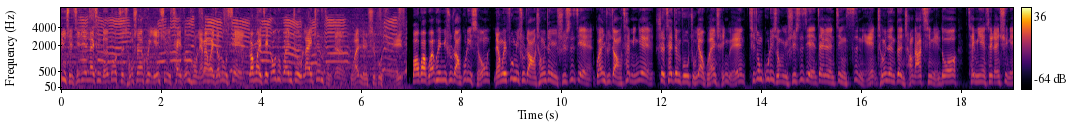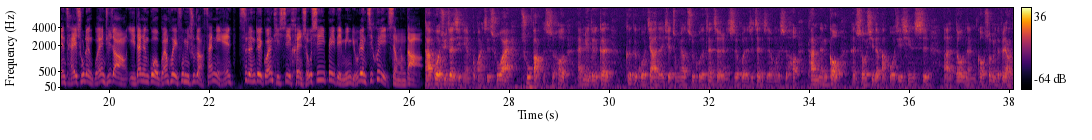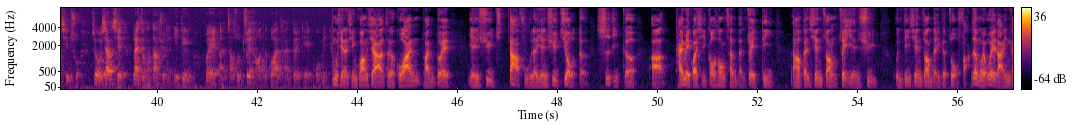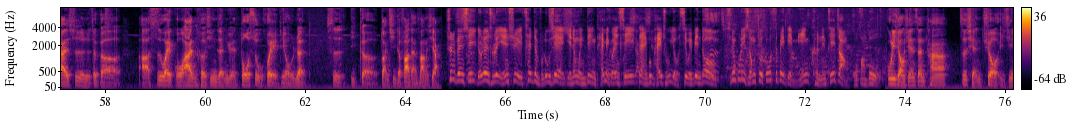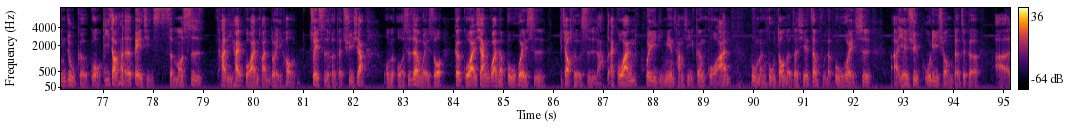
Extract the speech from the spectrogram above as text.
竞选期间，赖幸德多次重申会延续蔡总统两岸外交路线，让外界高度关注赖政府的国安人事布局。包括国安会秘书长郭立雄、两位副秘书长陈文正与徐思健、国安局长蔡明燕是蔡政府主要国安成员。其中，郭立雄与徐思健在任近四年，陈文正更长达七年多。蔡明燕虽然去年才出任国安局长，也担任过国安会副秘书长三年，四人对国安体系很熟悉，被点名留任机会相当大。他过去这几年，不管是出外出访的时候，来面对更各个国家的一些重要智库的政策人士或者是政治人物的时候，他能够很熟悉的把国际形势呃都能够说明的非常清楚，所以我相信赖总统当选呢一定会呃找出最好的国安团队给国民。目前的情况下，这个国安团队延续大幅的延续旧的，是一个啊台美关系沟通成本最低，然后跟现状最延续稳定现状的一个做法。认为未来应该是这个。啊，四位国安核心人员多数会留任，是一个短期的发展方向。数据分析，留任除了延续蔡政府路线，也能稳定台美关系，但也不排除有些微变动。其中，顾立雄就多次被点名，可能接掌国防部。顾立雄先生他之前就已经入阁过，依照他的背景，什么是他离开国安团队以后最适合的去向？我们我是认为说，跟国安相关的部会是。比较合适啦，在国安会议里面长期跟国安部门互动的这些政府的部会是啊，延续顾立雄的这个啊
